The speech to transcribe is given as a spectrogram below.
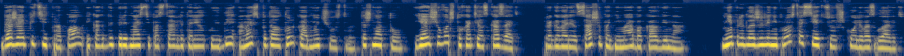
Даже аппетит пропал, и когда перед Настей поставили тарелку еды, она испытала только одно чувство – тошноту. «Я еще вот что хотел сказать», – проговорил Саша, поднимая бокал вина. «Мне предложили не просто секцию в школе возглавить,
